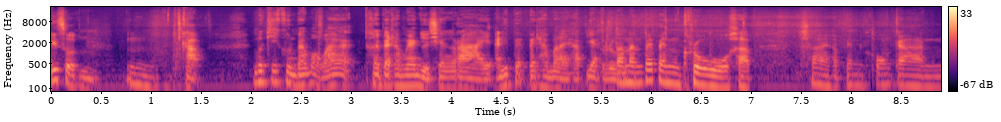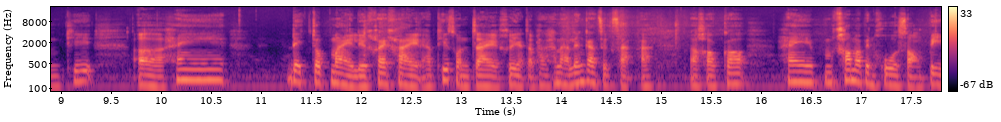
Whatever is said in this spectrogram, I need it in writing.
ที่สุด อืมครับเมื่อกี้คุณแบงค์บอกว่าเคยไปทำงานอยู่เชียงราย อันนี้ไปไปทำอะไรครับ อยากรู้ ตอนนั้นไปเป็นครูครับ ใช่ครับ เป็นโครงการที่เอ่อให้เด็กจบใหม่หรือใครๆนะครับที่สนใจคืออยากจะพัฒนาเรื่องการศึกษา แล้วเขาก็ ให้เข้ามาเป็นครู 2 ปี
